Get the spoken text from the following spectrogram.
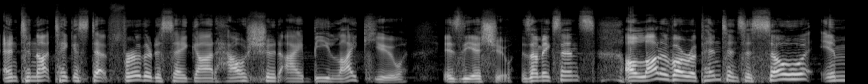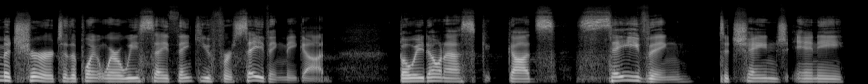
and to not take a step further to say, God, how should I be like you? is the issue. Does that make sense? A lot of our repentance is so immature to the point where we say, Thank you for saving me, God. But we don't ask God's saving to change any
